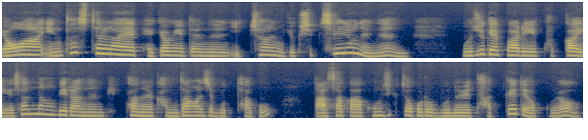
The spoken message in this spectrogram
영화 인터스텔라의 배경이 되는 2067년에는 우주 개발이 국가 예산 낭비라는 비판을 감당하지 못하고 나사가 공식적으로 문을 닫게 되었고요.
